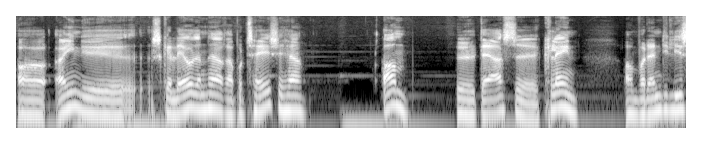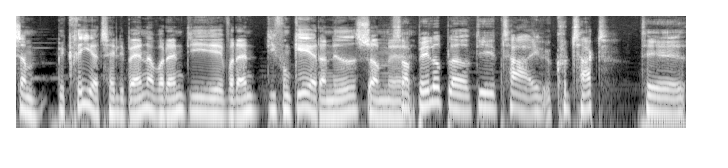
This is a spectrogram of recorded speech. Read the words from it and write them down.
og, og egentlig øh, skal lave den her reportage her om øh, deres øh, klan, om hvordan de ligesom bekriger Taliban, og hvordan de, øh, hvordan de fungerer dernede som... Øh, Så Billedbladet, de tager kontakt til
